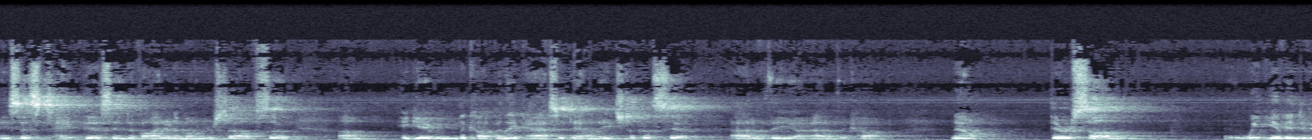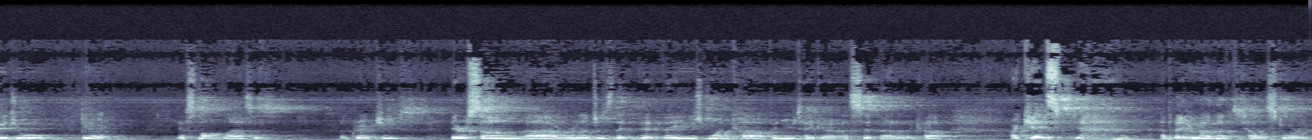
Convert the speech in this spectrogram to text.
And He says, Take this and divide it among yourselves. So um, He gave them the cup and they passed it down. Each took a sip out of the, uh, out of the cup. Now, there are some, we give individual, you know, you know small glasses of grape juice. There are some uh, religions that, that they use one cup and you take a, a sip out of the cup. Our kids, I debated whether not to tell the story.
